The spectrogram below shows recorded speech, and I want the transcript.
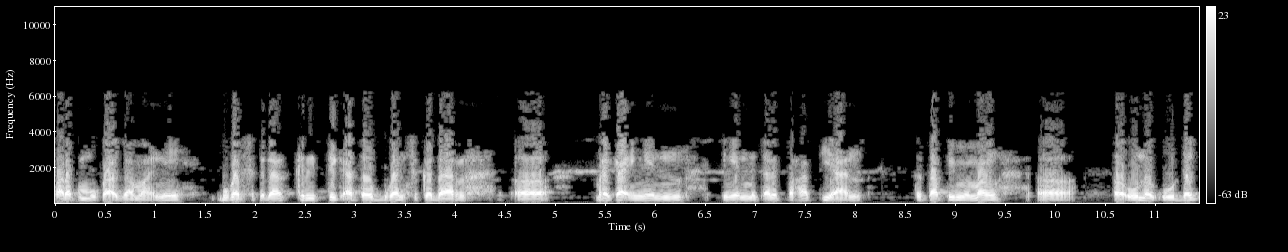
para pemuka agama ini bukan sekedar kritik atau bukan sekedar uh, mereka ingin ingin mencari perhatian, tetapi memang uh, uh, unek-unek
